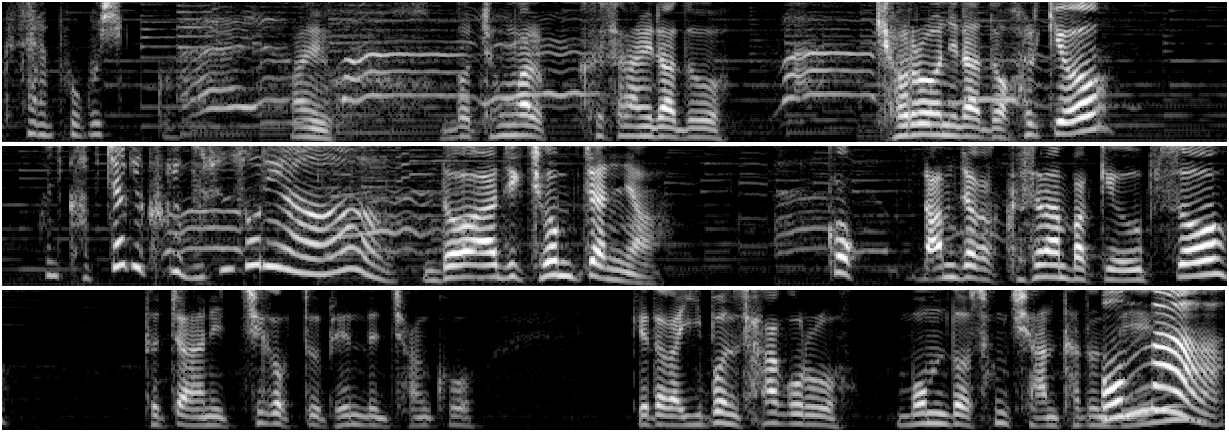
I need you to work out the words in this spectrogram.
그 사람 보고 싶고. 아이고, 너 정말 그 사람이라도 결혼이라도 할겨? 아니 갑자기 그게 무슨 소리야? 너 아직 젊잖냐? 꼭 남자가 그 사람밖에 없어? 듣자 하니 직업도 변변치 않고 게다가 이번 사고로 몸도 성치 않다던데 엄마.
